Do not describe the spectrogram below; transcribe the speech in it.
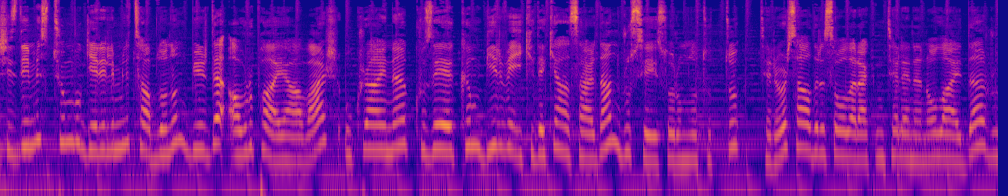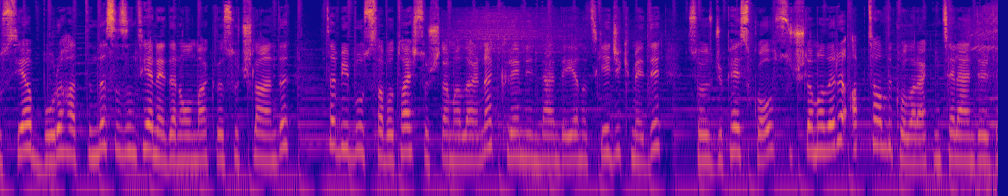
Çizdiğimiz tüm bu gerilimli tablonun bir de Avrupa ayağı var. Ukrayna, kuzey yakın 1 ve 2'deki hasardan Rusya'yı sorumlu tuttu. Terör saldırısı olarak nitelenen olayda Rusya boru hattında sızıntıya neden olmakla suçlandı. Tabi bu sabotaj suçlamalarına Kremlin'den de yanıt gecikmedi. Sözcü Peskov suçlamaları aptallık olarak nitelendirdi.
